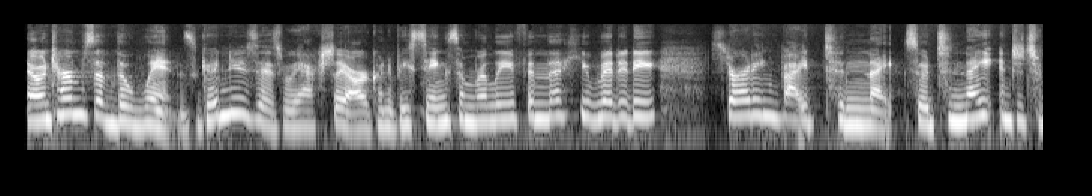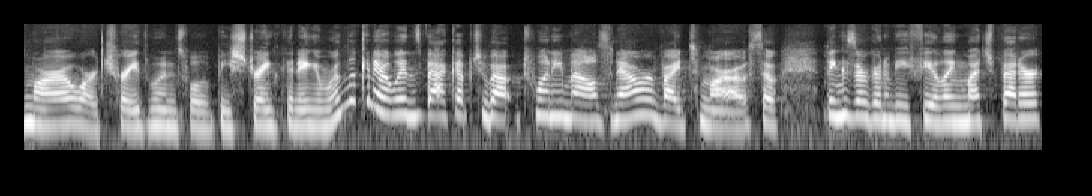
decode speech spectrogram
Now, in terms of the winds, good news is we actually are going to be seeing some relief in the humidity starting by tonight. So tonight into tomorrow, our trade winds will be strengthening, and we're looking at winds back up to about 20 miles an hour by tomorrow. So things are going to be feeling much better.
